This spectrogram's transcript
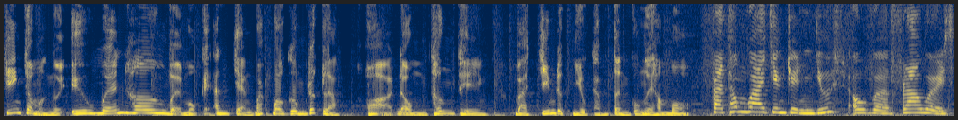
khiến cho mọi người yêu mến hơn về một cái anh chàng Park Bo Gum rất là hòa đồng thân thiện và chiếm được nhiều cảm tình của người hâm mộ. Và thông qua chương trình Youth Over Flowers,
